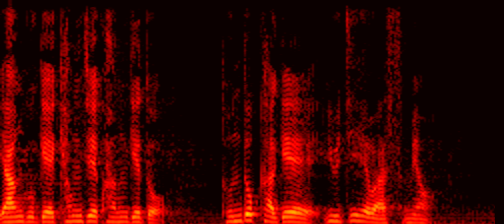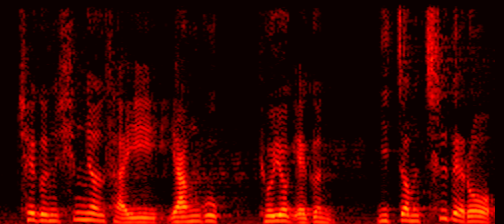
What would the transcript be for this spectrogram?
양국의 경제 관계도 돈독하게 유지해 왔으며 최근 10년 사이 양국 교역액은 2.7배로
